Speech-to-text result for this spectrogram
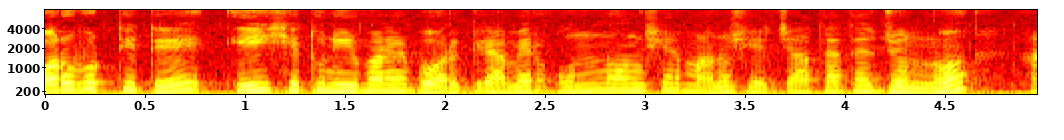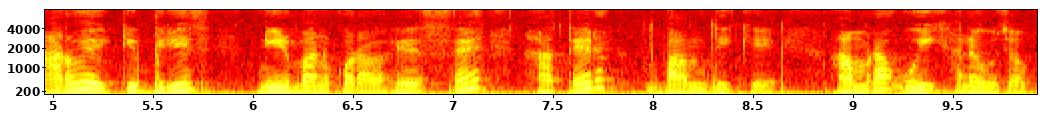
পরবর্তীতে এই সেতু নির্মাণের পর গ্রামের অন্য অংশের মানুষের যাতায়াতের জন্য আরও একটি ব্রিজ নির্মাণ করা হয়েছে হাতের বাম দিকে। আমরা ওইখানেও যাব।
